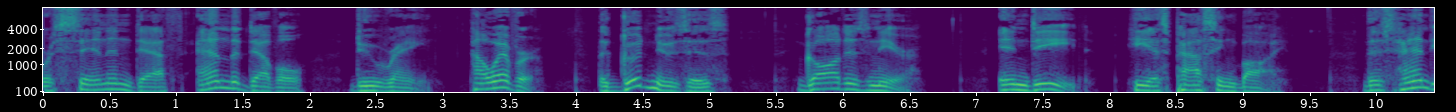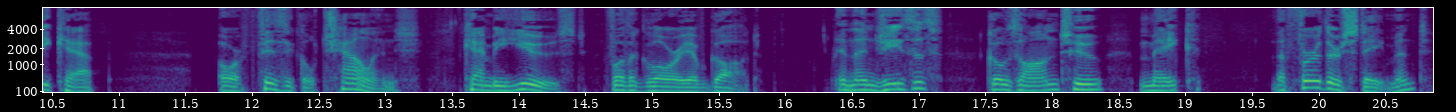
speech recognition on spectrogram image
where sin and death and the devil do reign. However, the good news is God is near. Indeed, he is passing by. This handicap or physical challenge can be used for the glory of God. And then Jesus goes on to make the further statement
